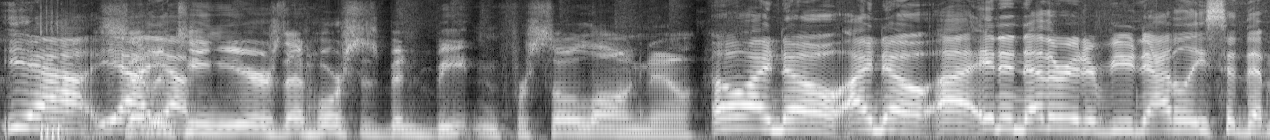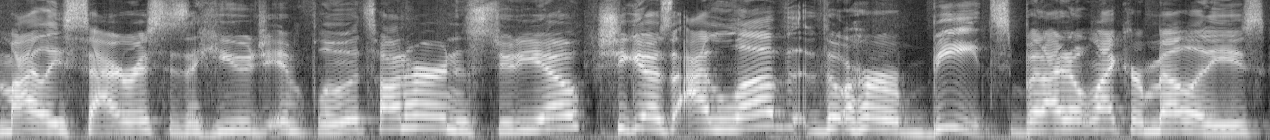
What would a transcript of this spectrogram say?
Yeah, yeah, yeah. 17 years. That horse has been beaten for so long now. Oh, I know, I know. Uh, in another interview, Natalie said that Miley Cyrus is a huge influence on her in the studio. She goes, "I love the, her beats, but I don't like her melodies."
